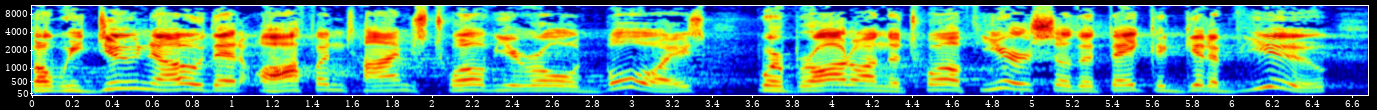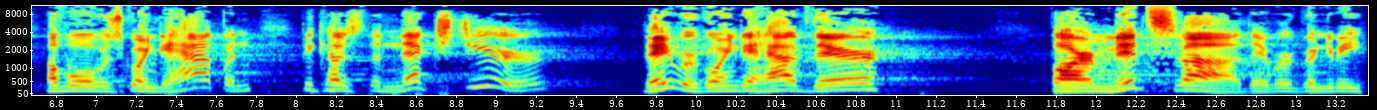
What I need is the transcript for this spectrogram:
But we do know that oftentimes 12 year old boys were brought on the 12th year so that they could get a view of what was going to happen because the next year they were going to have their bar mitzvah. They were going to be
